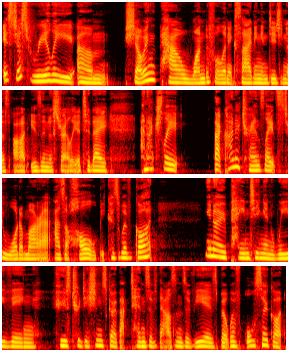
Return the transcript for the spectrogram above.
it's just really um, showing how wonderful and exciting Indigenous art is in Australia today. And actually, that kind of translates to Wurrdha Marra as a whole because we've got, you know, painting and weaving whose traditions go back tens of thousands of years, but we've also got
